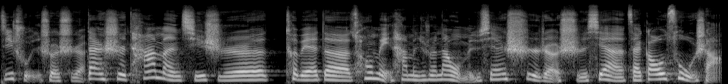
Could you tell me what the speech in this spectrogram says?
基础设施，但是他们其实特别的聪明，他们就说，那我们就先试着实现在高速上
